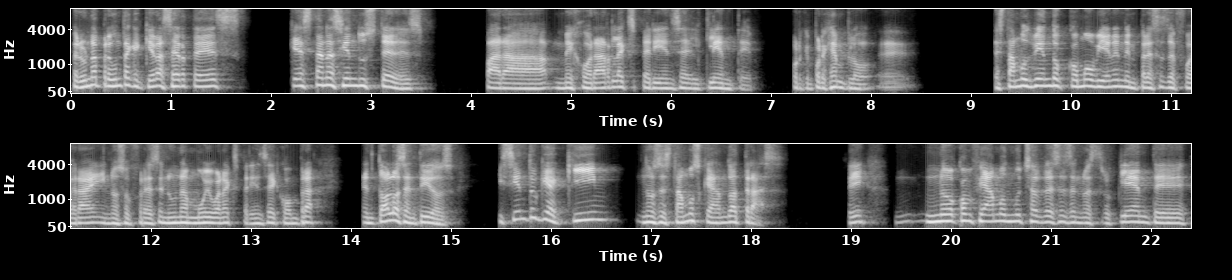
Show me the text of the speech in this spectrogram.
pero una pregunta que quiero hacerte es, ¿qué están haciendo ustedes para mejorar la experiencia del cliente? Porque, por ejemplo, eh, estamos viendo cómo vienen empresas de fuera y nos ofrecen una muy buena experiencia de compra en todos los sentidos. Y siento que aquí nos estamos quedando atrás. ¿Sí? No confiamos muchas veces en nuestro cliente,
